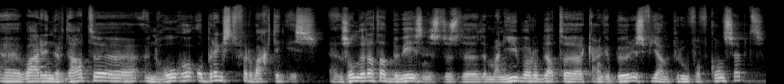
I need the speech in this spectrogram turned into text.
uh, waar inderdaad uh, een hoge opbrengstverwachting is. zonder dat dat bewezen is. Dus de, de manier waarop dat kan gebeuren is via een proof of concept.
